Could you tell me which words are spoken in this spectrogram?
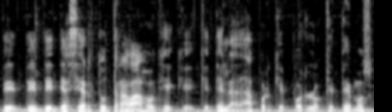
de, de- de- de hacer tu trabajo, que, que- que te la da, porque por lo que te hemos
